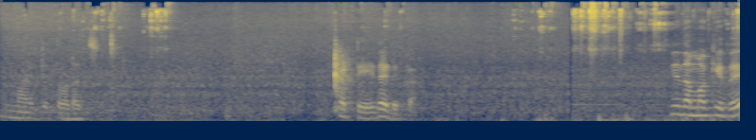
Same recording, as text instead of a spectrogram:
നന്നായിട്ട് തുടച്ച്. കട്ട് ചെയ്തെടുക്കാം. ഇനി നമുക്കിത്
